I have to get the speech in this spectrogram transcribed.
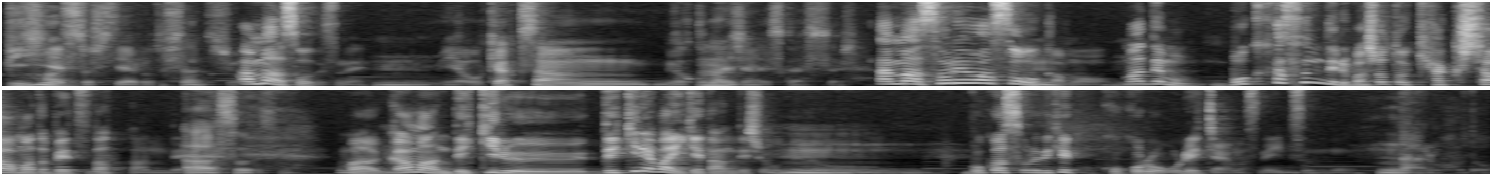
ビジネスとしてやろうとしたんでしょ、あまあそうですね。うん、いやお客さんが来ないじゃないですか、そしたら。あまあそれはそうかも、うんまあでも僕が住んでる場所と客車はまた別だったんで。ああそうですね、まあ我慢できるできればいけたんでしょうけど、うん、僕はそれで結構心折れちゃいますねいつも。なるほど。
